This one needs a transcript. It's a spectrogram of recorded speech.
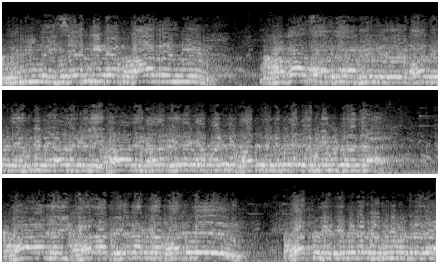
பெருமை சேர்த்திட பாரனூர் மகாசாரியா காலை களம் இறக்கப்பட்டு பத்து நிமிடங்கள் முடிவுற்றது. காலை களம் இறக்கப்பட்டு பத்து நிமிடங்கள் முடிவுற்றது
